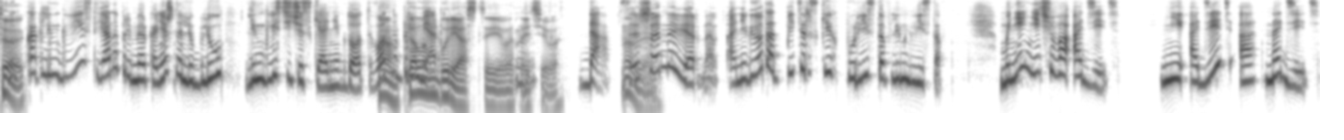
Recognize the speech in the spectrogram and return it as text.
Ну, как лингвист, я, например, конечно, люблю лингвистические анекдоты. Вот, А, например, Каламбурястые вот эти вот. да, Ну да. совершенно верно. Анекдот от питерских пуристов-лингвистов. Мне нечего одеть. Не одеть, а надеть.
